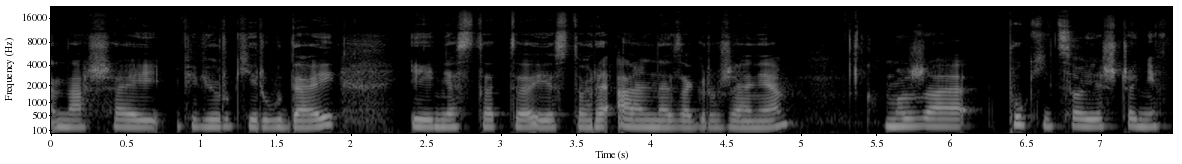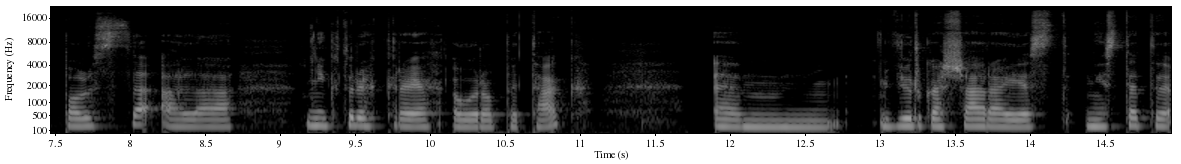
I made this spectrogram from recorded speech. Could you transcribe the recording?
naszej wiewiórki rudej i niestety jest to realne zagrożenie. Może póki co jeszcze nie w Polsce, ale w niektórych krajach Europy tak. Um, wiórka szara jest niestety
